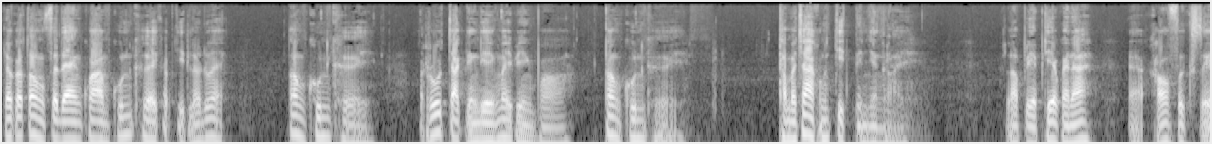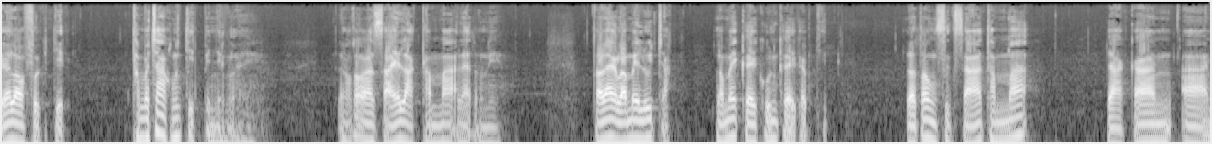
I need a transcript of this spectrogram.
แล้วก็ต้องแสดงความคุ้นเคยกับจิตเราด้วย ต้องคุ้นเคย รู้จักอย่างเดียวไม่เพียงพอ ต้องคุ้นเคย ธรรมชาติของจิตเป็นอย่างไร เราเปรียบเทียบกันนะเขาฝึกเสือเราฝึกจิต ธรรมชาติของจิตเป็นอย่างไร เราต้องอาศัยหลักธรรมะแล้วตรงนี้ ตอนแรกเราไม่รู้จัก เราไม่เคยคุ้นเคยกับจิต เราต้องศึกษาธรรมะ จากการอ่าน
